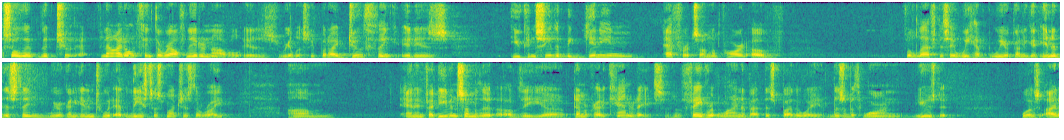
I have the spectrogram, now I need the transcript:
So the, the two, now I don't think the Ralph Nader novel is realistic, but I do think it is you can see the beginning efforts on the part of the left to say we, have, we are going to get into this thing, we are going to get into it at least as much as the right. Um, and in fact, even some of the, of the uh, Democratic candidates, the favorite line about this, by the way, Elizabeth Warren used it, was I,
